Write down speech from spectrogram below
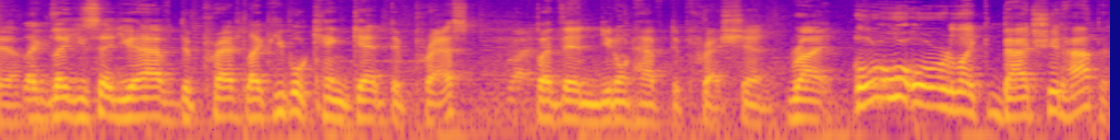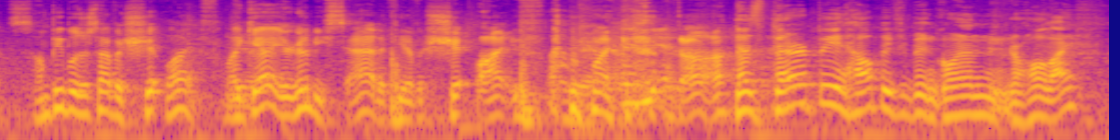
yeah. Like like you said, you have depressed. Like people can get depressed, but then you don't have depression. right, or, or or like bad shit happens. Some people just have a shit life. Like, yeah, you're gonna be sad if you have a shit life. like, duh. Does therapy help if you've been going your whole life?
